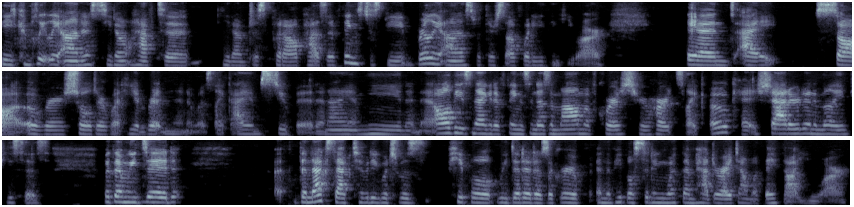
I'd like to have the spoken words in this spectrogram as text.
be completely honest. You don't have to, you know, just put all positive things, just be really honest with yourself. What do you think you are? And I saw over his shoulder what he had written and it was like i am stupid and i am mean and all these negative things and as a mom of course your heart's like okay shattered in a million pieces but then we did uh, the next activity which was people we did it as a group and the people sitting with them had to write down what they thought you are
